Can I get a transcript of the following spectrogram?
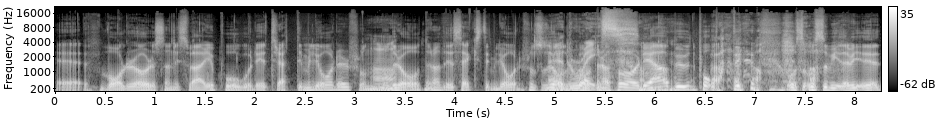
Eh, valrörelsen i Sverige pågår, det är 30 miljarder från mm. Moderaterna, det är 60 miljarder från Socialdemokraterna, hörde jag bud på 80 och, så, och så vidare. Eh,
